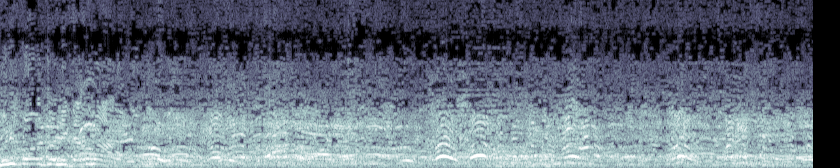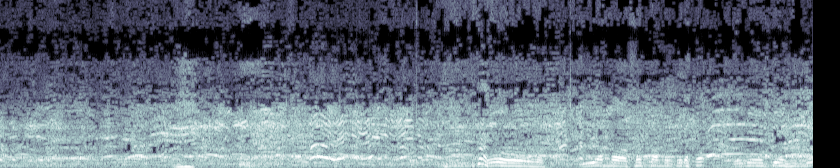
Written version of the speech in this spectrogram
మునిపోవద్దు నీ కర్మ ఓ ఈ అమ్మ వసత్తమ్మ కూడా ఏదో వచ్చేసింది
